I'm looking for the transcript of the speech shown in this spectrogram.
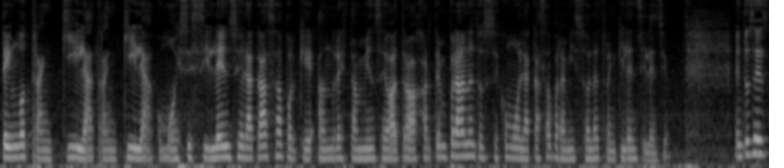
tengo tranquila, tranquila, como ese silencio de la casa, porque Andrés también se va a trabajar temprano, entonces es como la casa para mí sola, tranquila, en silencio. Entonces,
